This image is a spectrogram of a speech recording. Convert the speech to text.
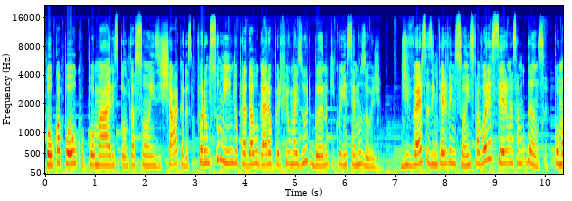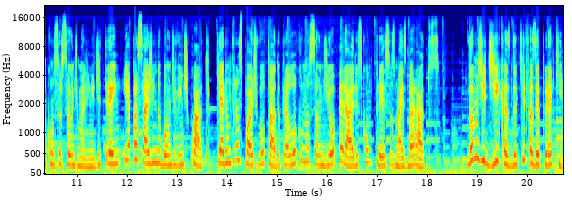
Pouco a pouco, pomares, plantações e chácaras foram sumindo para dar lugar ao perfil mais urbano que conhecemos hoje. Diversas intervenções favoreceram essa mudança, como a construção de uma linha de trem e a passagem do bonde 24, que era um transporte voltado para a locomoção de operários com preços mais baratos. Vamos de dicas do que fazer por aqui.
